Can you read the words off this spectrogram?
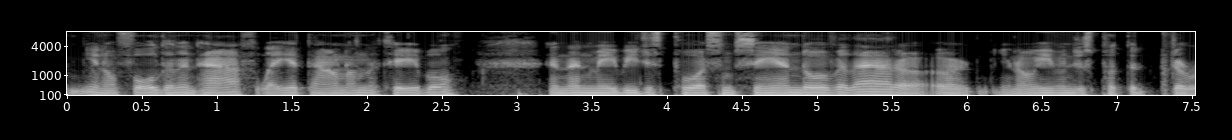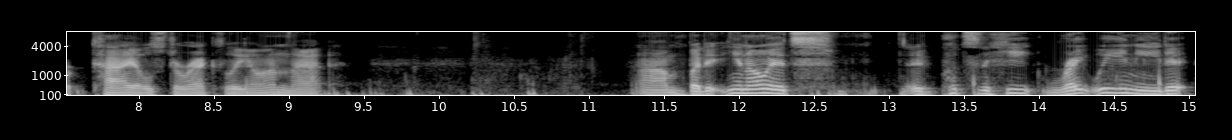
you know, fold it in half, lay it down on the table, and then maybe just pour some sand over that or, or you know, even just put the tiles directly on that. Um, but, it, you know, it's it puts the heat right where you need it.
